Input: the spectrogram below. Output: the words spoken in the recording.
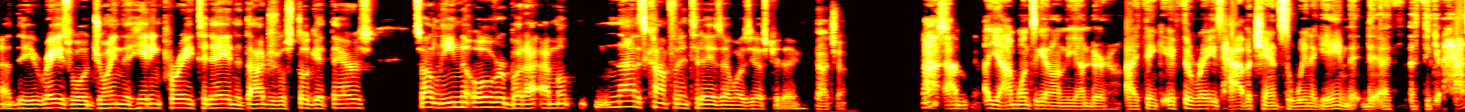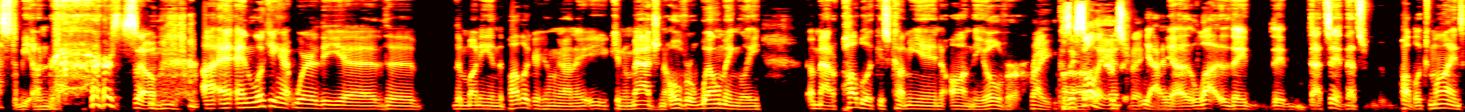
uh, the Rays will join the hitting parade today, and the Dodgers will still get theirs. So I'll lean the over, but I, am not as confident today as I was yesterday. Gotcha. Nice. I, am yeah, I'm once again on the under. I think if the Rays have a chance to win a game, they, they, I think it has to be under. so, mm-hmm. uh, and, and, looking at where the uh, the the money in the public are coming on, you can imagine overwhelmingly amount of public is coming in on the over. Right. Because I saw that yesterday. Yeah. Yeah. They, they, that's it. That's public's minds.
